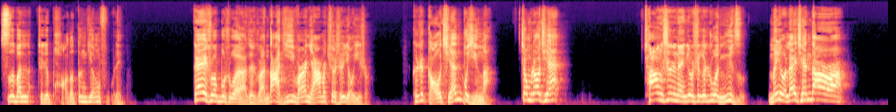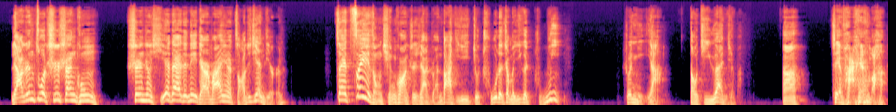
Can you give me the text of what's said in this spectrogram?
私奔了，这就跑到登江府来。该说不说啊，这阮大吉玩娘们确实有一手，可是搞钱不行啊，挣不着钱。昌氏呢又是个弱女子，没有来钱道啊，俩人坐吃山空，身上携带的那点玩意儿早就见底儿了。在这种情况之下，阮大吉就出了这么一个主意，说：“你呀，到妓院去吧，啊，这玩意儿吧，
